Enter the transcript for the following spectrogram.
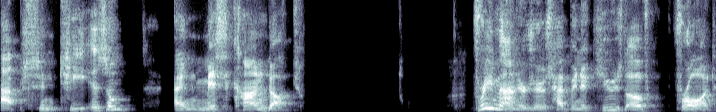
absenteeism, and misconduct. Three managers have been accused of fraud,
